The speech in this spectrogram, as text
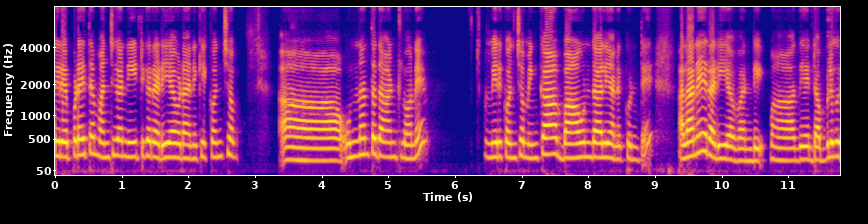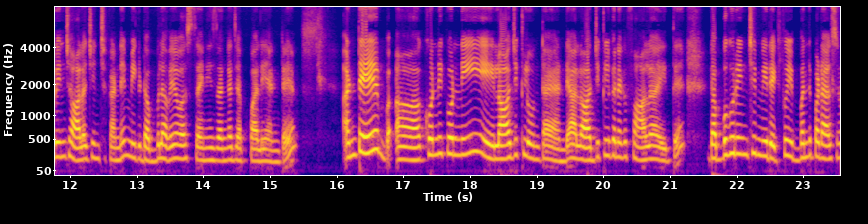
మీరెప్పుడైతే మంచిగా నీట్‌గా రెడీ అవ్వడానికి కొంచెం ఉన్నంత దాంట్లోనే మీరు కొంచెం ఇంకా బాగుండాలి అనుకుంటే అలానే రెడీ అవ్వండి. అదే డబ్బుల గురించి ఆలోచించకండి. మీకు డబ్బులు అవే వస్తాయి నిజంగా చెప్పాలి అంటే. అంటే కొన్ని కొన్ని లాజిక్‌లు ఉంటాయండి. ఆ లాజిక్‌లు కనుక ఫాలో అయితే డబ్బు గురించి మీరు ఎక్కువ ఇబ్బంది పడాల్సిన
